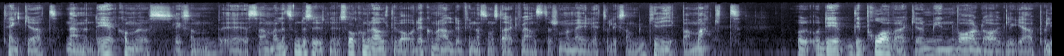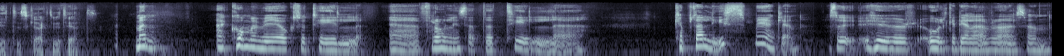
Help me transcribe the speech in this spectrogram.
tänker att nej men det kommer, liksom, eh, samhället som det ser ut nu, så kommer det alltid vara. Och det kommer aldrig finnas någon stark vänster som har möjlighet att liksom gripa makt. Och, och det, det påverkar min vardagliga politiska aktivitet. Men här kommer vi också till eh, förhållningssättet till eh, kapitalism egentligen. Alltså hur olika delar av rörelsen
